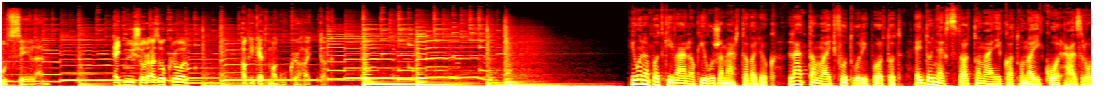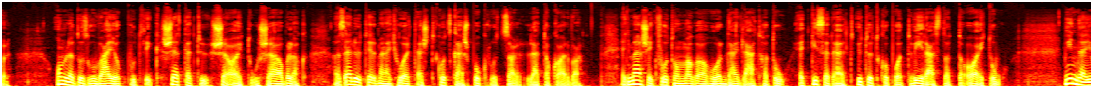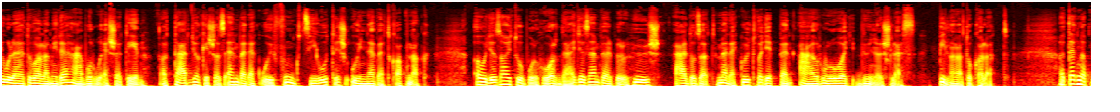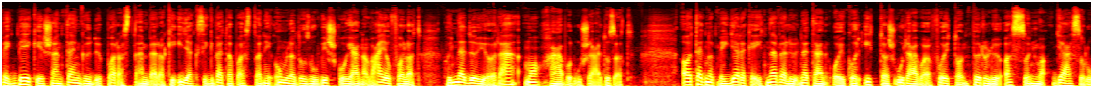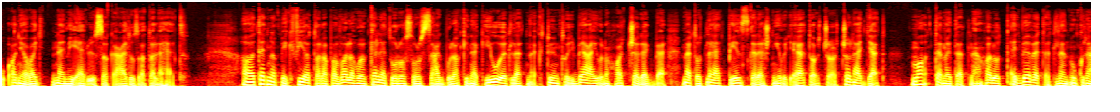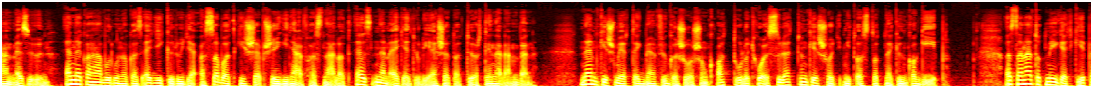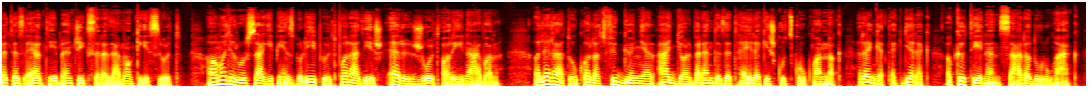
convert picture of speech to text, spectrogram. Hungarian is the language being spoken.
Útszélen. Egy műsor azokról, akiket magukra hagytak. Jó napot kívánok, Józsa Márta vagyok. Láttam ma egy fotóriportot egy Donetsk tartományi katonai kórházról. Omladozó vályok putrik, se tető, se ajtó, se ablak. Az előtérben egy holtest kockás pokróccal letakarva. Egy másik fotón maga a hordágy látható, egy kiszerelt, ütött kopott, véráztatta ajtó. Minden jó lehet valamire háború esetén. A tárgyak és az emberek új funkciót és új nevet kapnak. Ahogy az ajtóból hordágy, az emberből hős, áldozat, menekült vagy éppen áruló vagy bűnös lesz. Pillanatok alatt. A tegnap még békésen tengődő parasztember, aki igyekszik betapasztani omladozó viskóján a vályófalat, hogy ne dőljön rá, ma háborús áldozat. A tegnap még gyerekeit nevelő, netán olykor ittas urával folyton pörülő asszony ma gyászoló anya vagy nemi erőszak áldozata lehet. A tegnap még fiatalapa valahol Kelet-Oroszországból, akinek jó ötletnek tűnt, hogy beálljon a hadseregbe, mert ott lehet pénzt keresni, hogy eltartsa a családját, ma temetetlen halott egy bevetetlen ukrán mezőn. Ennek a háborúnak az egyik ürügye a szabad kisebbségi nyelvhasználat. Ez nem egyedüli eset a történelemben. Nem kismértékben függ a sorsunk attól, hogy hol születtünk és hogy mit osztott nekünk a gép. Aztán látok még egy képet, ez Erdélyben Csíkszeredában készült. A magyarországi pénzből épült parádés Erős Zsolt arénában. A lelátók alatt függönnyel, ágyjal berendezett helyre kis kuckók vannak, rengeteg gyerek, a kötélen száradó ruhák.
